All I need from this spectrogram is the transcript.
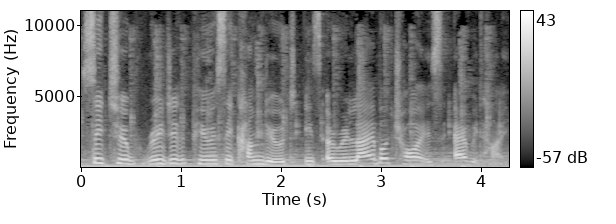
C-Tube rigid PVC conduit is a reliable choice every time.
